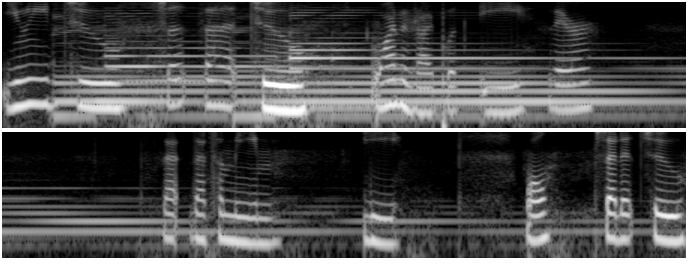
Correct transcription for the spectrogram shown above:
You need to set that to. Why did I put E there? That that's a meme. E. Well, set it to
